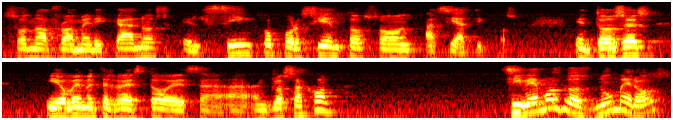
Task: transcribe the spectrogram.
son afroamericanos, el 5% son asiáticos. Entonces, y obviamente el resto es anglosajón. Si vemos los números,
